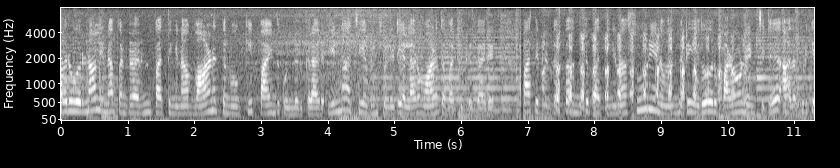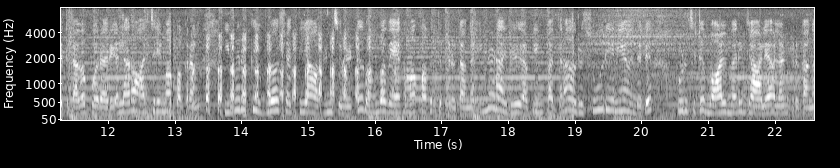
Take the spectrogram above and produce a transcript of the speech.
அவர் ஒரு நாள் என்ன பண்ணுறாருன்னு பார்த்தீங்கன்னா வானத்தை நோக்கி பாய்ந்து கொண்டு இருக்கிறாரு என்னாச்சு அப்படின்னு சொல்லிட்டு எல்லாரும் வானத்தை பார்த்துட்டு இருக்காரு. பார்த்துட்டு இருக்கப்ப வந்துட்டு பார்த்தீங்கன்னா சூரியனை வந்துட்டு ஏதோ ஒரு பழம் நினச்சிட்டு அதை பிடிக்கிறதுக்காக போகிறாரு எல்லாரும் ஆச்சரியமாக பார்க்குறாங்க இவருக்கு இவ்வளோ சக்தியா அப்படின்னு சொல்லிட்டு ரொம்ப வேகமாக பார்த்துட்டு இருக்காங்க. என்னடா இது அப்படின்னு பார்த்தோன்னா அவர் சூரியனையே வந்துட்டு பிடிச்சிட்டு பால் மாதிரி ஜாலியாக விளாண்டுருக்காங்க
